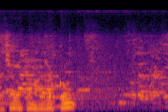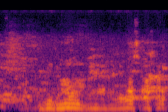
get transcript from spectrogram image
إن شاء الله يكون عجبكم. الفيديو هذا لباس آخر.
